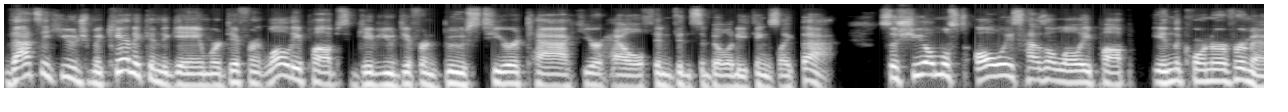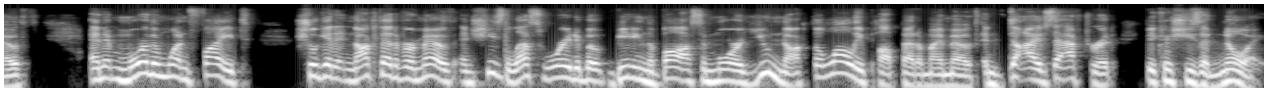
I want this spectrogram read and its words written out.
That's a huge mechanic in the game where different lollipops give you different boosts to your attack, your health, invincibility, things like that. So she almost always has a lollipop in the corner of her mouth. And at more than one fight, she'll get it knocked out of her mouth and she's less worried about beating the boss and more you knocked the lollipop out of my mouth and dives after it because she's annoyed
